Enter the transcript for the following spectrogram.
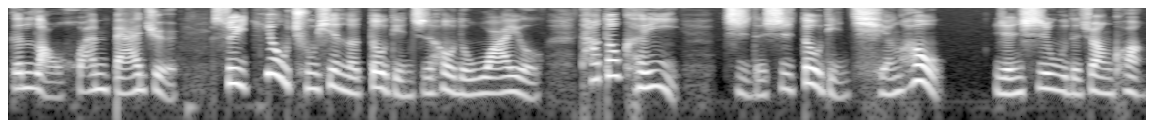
跟老獾 badger，所以又出现了逗点之后的 while，它都可以指的是逗点前后人事物的状况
